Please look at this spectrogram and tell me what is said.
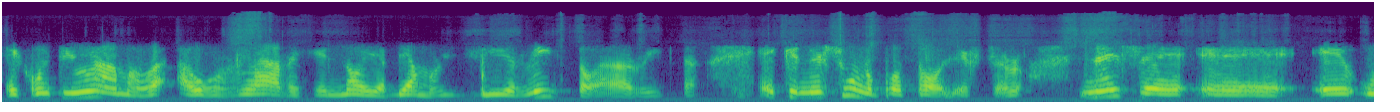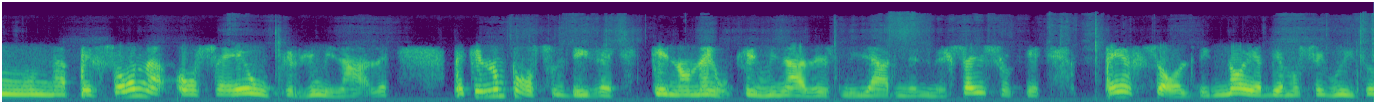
e continuiamo a urlare che noi abbiamo il diritto alla vita e che nessuno può togliercelo né se è, è una persona o se è un criminale? Perché non posso dire che non è un criminale smigliarne, nel senso che per soldi noi abbiamo seguito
